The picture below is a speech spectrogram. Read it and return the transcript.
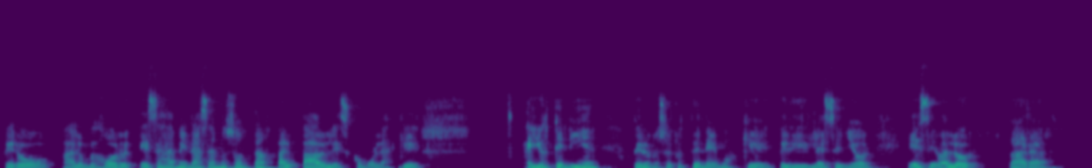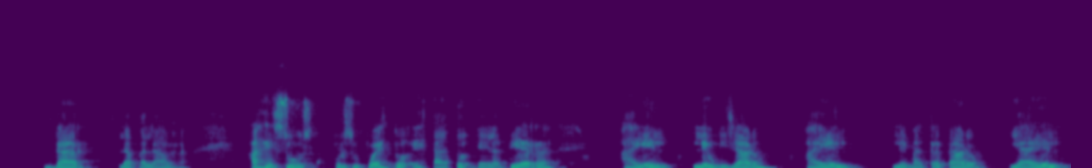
pero a lo mejor esas amenazas no son tan palpables como las que ellos tenían, pero nosotros tenemos que pedirle al Señor ese valor para dar la palabra. A Jesús, por supuesto, estando en la tierra, a él le humillaron, a él le maltrataron y a él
